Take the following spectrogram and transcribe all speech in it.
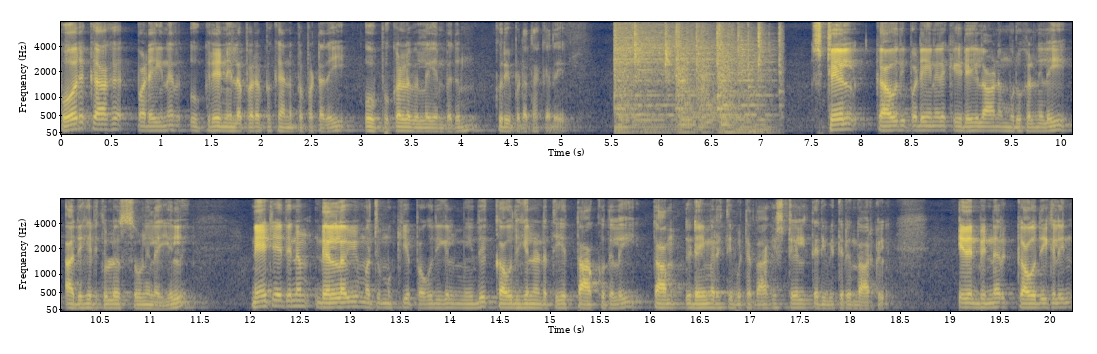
போருக்காக படையினர் உக்ரைன் நிலப்பரப்புக்கு அனுப்பப்பட்டதை ஒப்புக்கொள்ளவில்லை என்பதும் குறிப்பிடத்தக்கது. ஸ்டெல் கவுதி படையினருக்கு இடையிலான முருகல் நிலை அதிகரித்துள்ள சூழ்நிலையில் நேற்றைய தினம் டெல்லவி மற்றும் முக்கிய பகுதிகள் மீது கவுதிகள் நடத்திய தாக்குதலை தாம் இடைமறித்து விட்டதாக ஸ்டெல் தெரிவித்திருந்தார்கள். இதன் பின்னர் கவுதிகளின்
